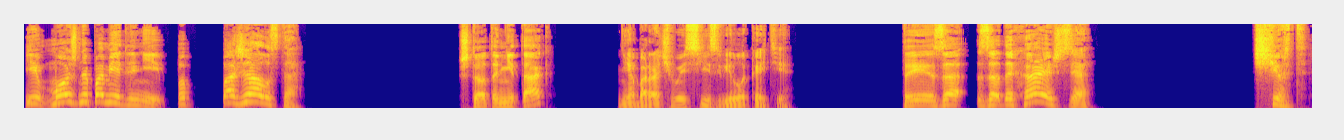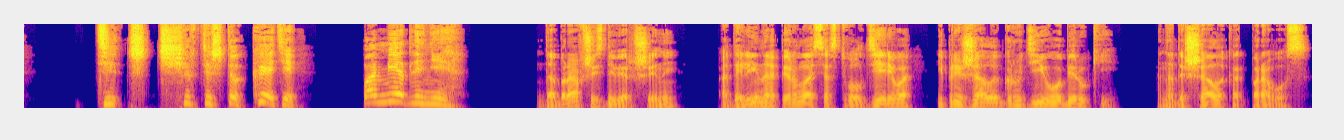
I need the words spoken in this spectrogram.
И можно помедленнее? П Пожалуйста!» «Что-то не так?» не оборачиваясь, съязвила Кэти. «Ты за... задыхаешься?» «Черт! Ти... черти что, Кэти! Помедленнее!» Добравшись до вершины, Аделина оперлась о ствол дерева и прижала к груди обе руки. Она дышала, как паровоз.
